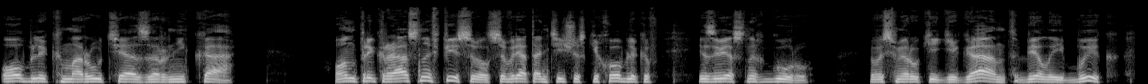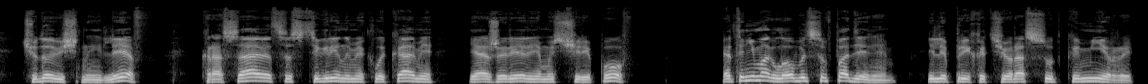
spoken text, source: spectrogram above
Облик Марути Озорника. Он прекрасно вписывался в ряд антических обликов известных гуру. Восьмирукий гигант, белый бык, чудовищный лев, красавица с тигриными клыками и ожерельем из черепов. Это не могло быть совпадением или прихотью рассудка Мирры,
